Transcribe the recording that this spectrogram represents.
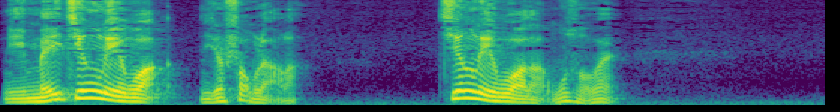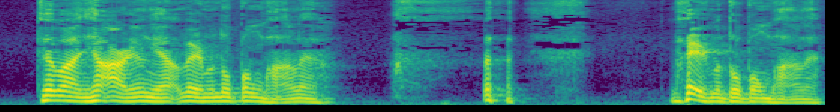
你没经历过，你就受不了了；经历过的无所谓，对吧？你像二零年为什么都崩盘了呀？为什么都崩盘了？呀？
